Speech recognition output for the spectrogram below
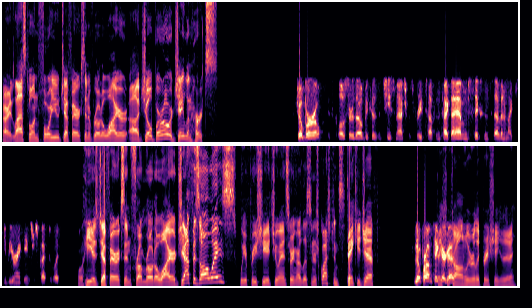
All right, last one for you, Jeff Erickson of RotoWire. Uh, Joe Burrow or Jalen Hurts? Joe Burrow. It's closer though because the Chiefs match was pretty tough. In fact, I have him six and seven in my QB rankings respectively. Well, he is Jeff Erickson from RotoWire. Jeff, as always, we appreciate you answering our listeners' questions. Thank you, Jeff. No problem. Take Thanks care, for guys. calling. We really appreciate you today.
